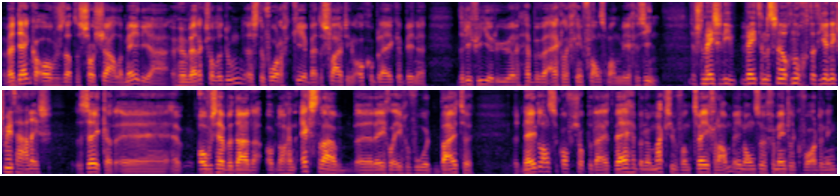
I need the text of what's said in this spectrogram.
Wij denken overigens dat de sociale media hun werk zullen doen. Dat is de vorige keer bij de sluiting ook gebleken. Binnen drie, vier uur hebben we eigenlijk geen Fransman meer gezien. Dus de meesten die weten het snel genoeg dat hier niks meer te halen is? Zeker. Uh, overigens hebben we daar ook nog een extra uh, regel ingevoerd buiten het Nederlandse koffieshopbedrijf. Wij hebben een maximum van 2 gram in onze gemeentelijke verordening.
